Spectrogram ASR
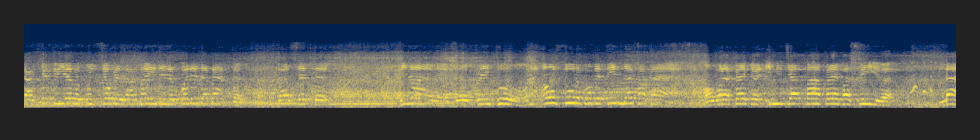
En quatrième position présentement. Il est le bolide à battre dans cette finale de 20 tours. On a 11 tours de compléter, 9 à faire. On vous rappelle qu'immédiatement après va suivre la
